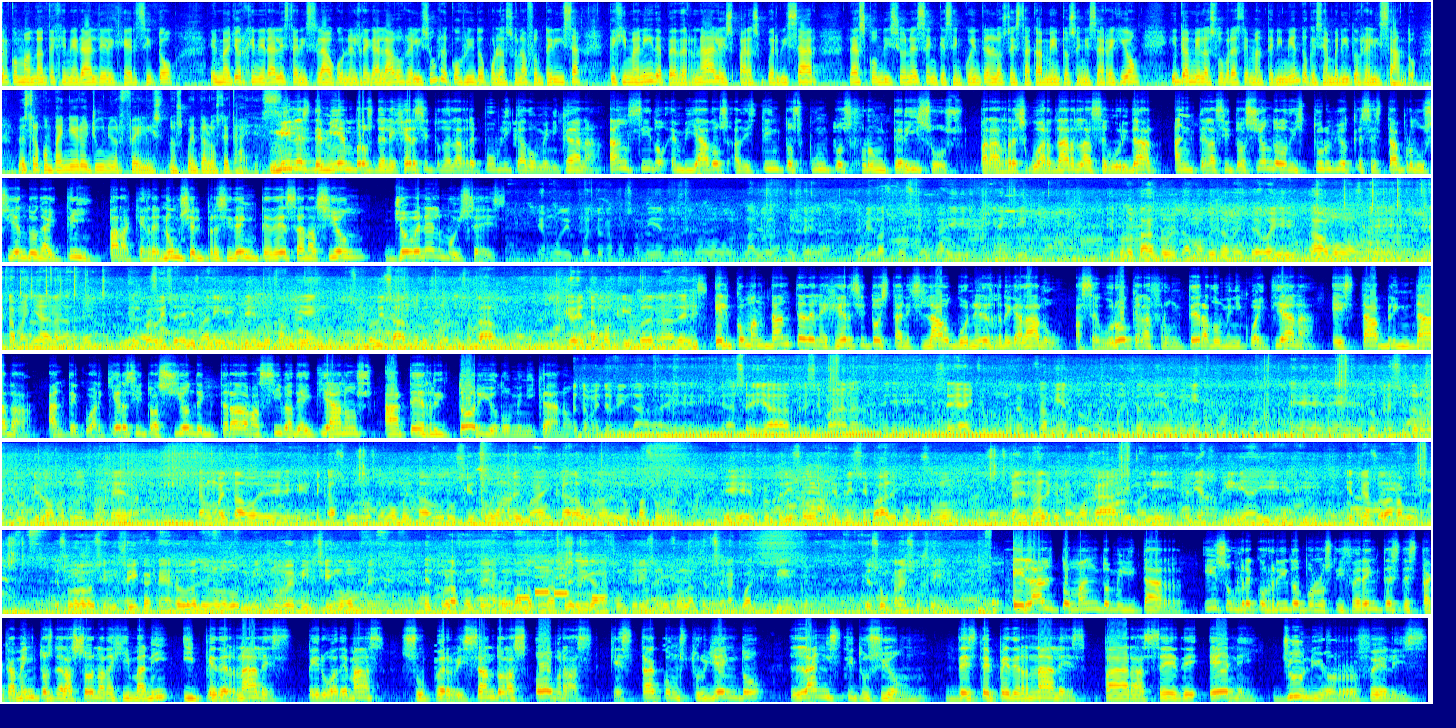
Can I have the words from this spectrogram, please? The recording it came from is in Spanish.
El comandante general del ejército, el mayor general Estanislao Gonel Regalado, realizó un recorrido por la zona fronteriza de Jimaní de Pedernales para supervisar las condiciones en que se encuentran los destacamentos en esa región y también las obras de mantenimiento que se han venido realizando. Nuestro compañero Junior Félix nos cuenta los detalles. Miles de miembros del ejército de la República Dominicana han sido enviados a distintos puntos fronterizos para resguardar la seguridad ante la situación de los disturbios que se está produciendo en Haití para que renuncie el presidente de esa nación, Jovenel Moisés. Hemos dispuesto el reforzamiento de todo el largo de la frontera debido a la situación que hay en Haití. Y por lo tanto estamos precisamente hoy, estábamos eh, esta mañana en provincia de Jimaní, viendo también, supervisando los, los soldados y hoy estamos aquí en Pedernales. El comandante del ejército Stanislao Gonel Regalado aseguró que la frontera dominico-haitiana está blindada ante cualquier situación de entrada masiva de haitianos a territorio dominicano. Completamente blindada. Eh, hace ya tres semanas eh, se ha hecho un reforzamiento por disposición del señor ministro eh, de los 391 kilómetros de frontera. Se han aumentado, en este caso nosotros hemos aumentado 200 hombres más en cada uno de los pasos fronterizos principales, como son Pedernales que estamos acá, Jimaní, Elías Piña y, y este caso de Jabón. Eso significa que hay alrededor de unos 9.100 hombres en toda la frontera, contando con las tres brigadas fronterizas, que son la tercera, cuarta y quinta, que son para esos fines. El alto mando militar hizo un recorrido por los diferentes destacamentos de la zona de Jimaní y Pedernales, pero además supervisando las obras que está construyendo la institución. Desde Pedernales para CDN, Junior Félix.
